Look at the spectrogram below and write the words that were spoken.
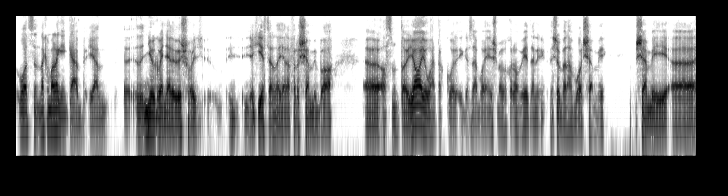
volt nekem a leginkább ilyen nyögvenyelős, hogy így, így hirtelen legyen fel a semmibe uh, azt mondta, hogy ja, jó, hát akkor igazából én is meg akarom védeni, és ebben nem volt semmi semmi uh,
